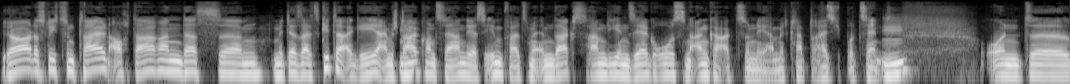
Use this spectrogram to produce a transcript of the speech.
Ja, das liegt zum Teil auch daran, dass ähm, mit der Salzgitter AG, einem mhm. Stahlkonzern, der ist ebenfalls mit MDAX, haben die einen sehr großen Ankeraktionär mit knapp 30 Prozent. Mhm. Und äh,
